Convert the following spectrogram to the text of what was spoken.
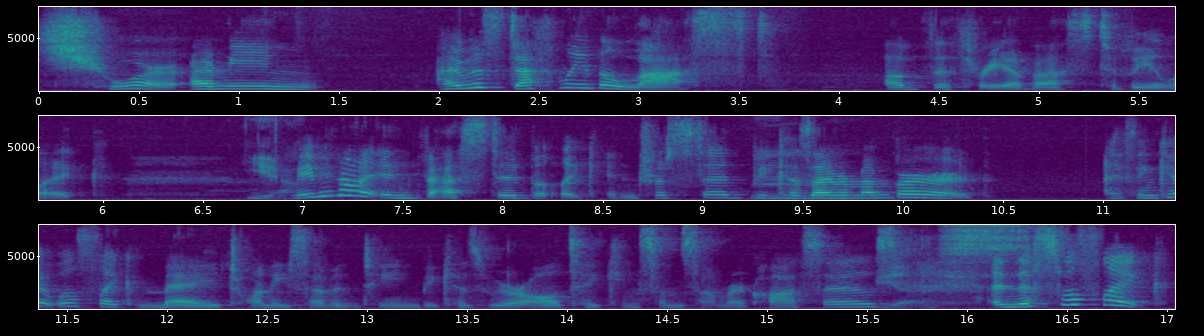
Sure. I mean, I was definitely the last of the three of us to be like Yeah. maybe not invested but like interested because I Mm. remember I think it was like May 2017 because we were all taking some summer classes. Yes. And this was like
